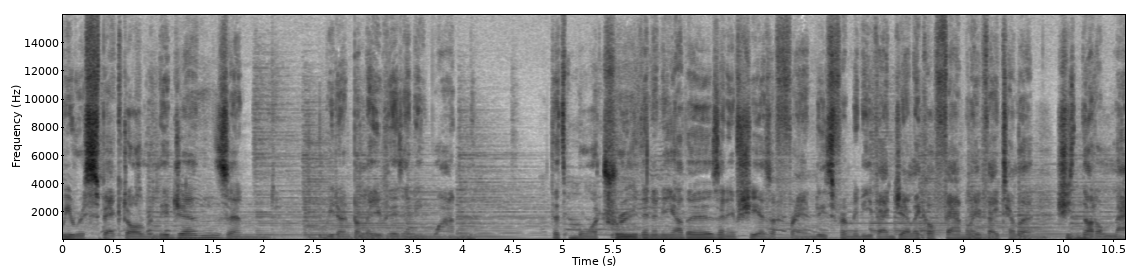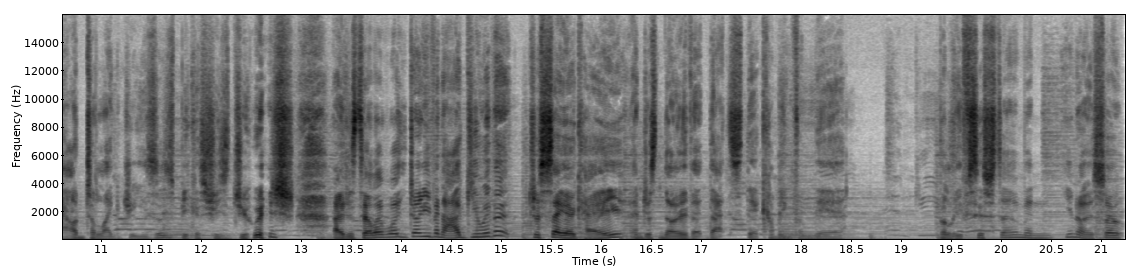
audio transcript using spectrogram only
we respect all religions, and we don't believe there's any one that's more true than any others. And if she has a friend who's from an evangelical family, if they tell her she's not allowed to like Jesus because she's Jewish, I just tell her, well, you don't even argue with it. Just say okay, and just know that that's they're coming from their belief system, and you know, so.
